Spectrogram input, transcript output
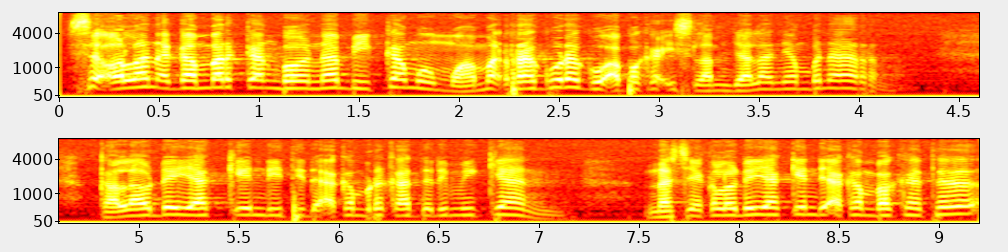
Seolah nak gambarkan bahawa Nabi kamu Muhammad ragu-ragu apakah Islam jalan yang benar Kalau dia yakin dia tidak akan berkata demikian Nasihat kalau dia yakin dia akan berkata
